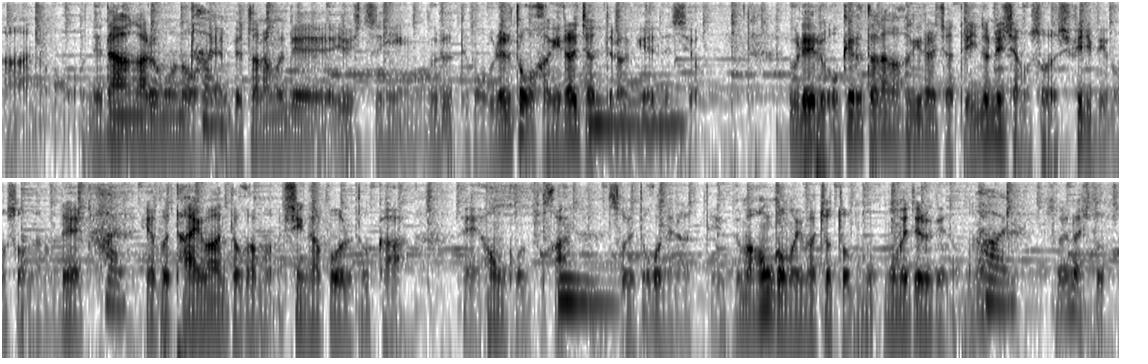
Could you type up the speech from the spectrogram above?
あの値段上がるものをね、はい。ベトナムで輸出品売るってもう売れるとこ限られちゃってるわけですよ。売れる置ける棚が限られちゃってインドネシアもそうだしフィリピンもそうなのではい。やっぱり台湾とかもシンガポールとか、えー香港とか、うん。そういうとこを狙っていく、まあ、香港も今ちょっとも揉めてるけどもね、はい。そういうのは一つ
